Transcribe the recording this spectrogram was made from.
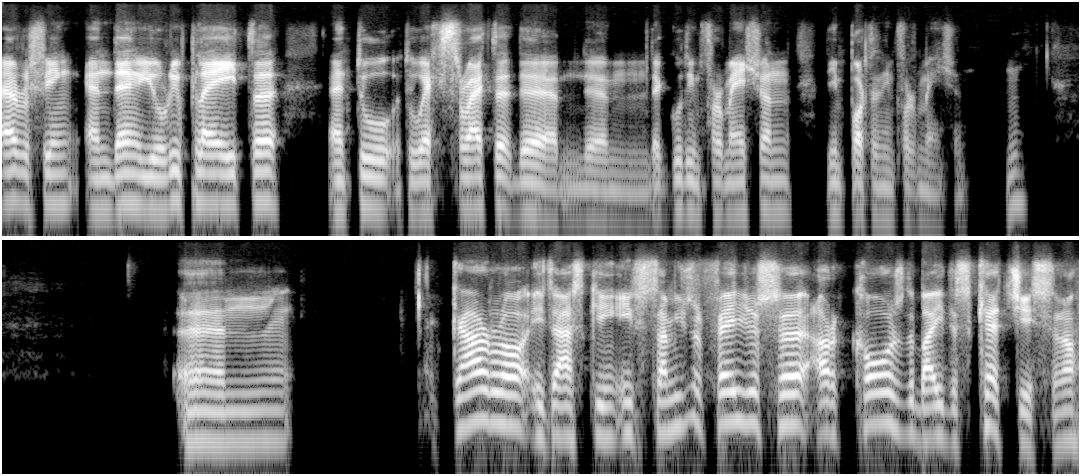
everything and then you replay it uh, and to to extract the, the, um, the good information the important information hmm? um, Carlo is asking if some user failures uh, are caused by the sketches you know,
